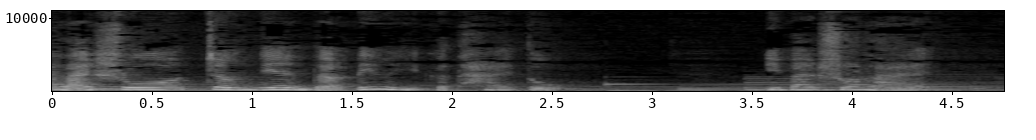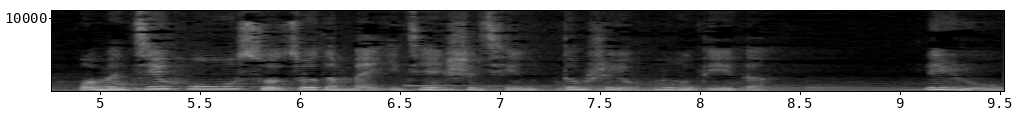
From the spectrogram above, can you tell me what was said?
再来说正念的另一个态度。一般说来，我们几乎所做的每一件事情都是有目的的。例如，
